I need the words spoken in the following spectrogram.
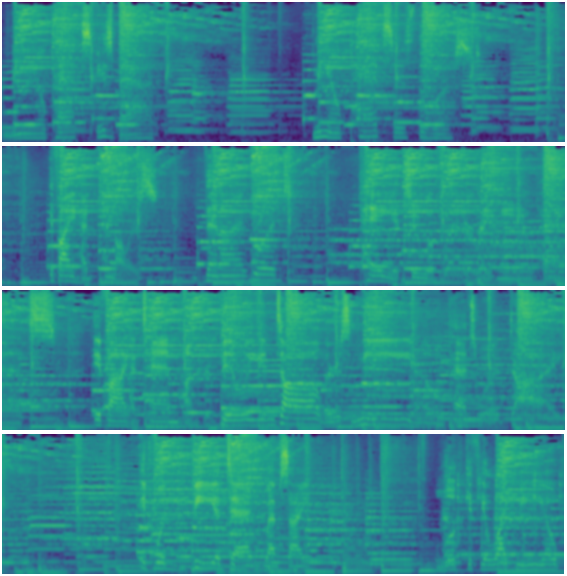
Neopets is bad. Neopets is the worst. If I had ten dollars, then I would pay it to obliterate Neopets. If I had ten hundred billion dollars, Neopets would die. It would be a dead website. Look if you like Neopets.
